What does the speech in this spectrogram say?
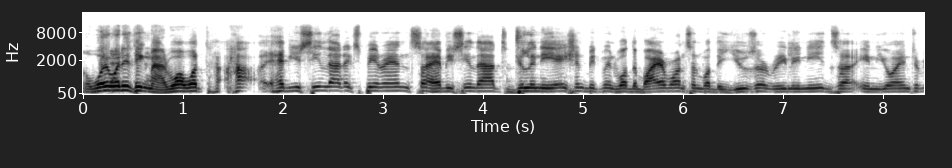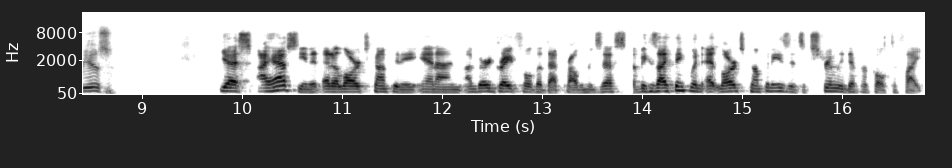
What, what do you think, man? What, what, how, have you seen that experience? Uh, have you seen that delineation between what the buyer wants and what the user really needs uh, in your interviews? Yes, I have seen it at a large company, and I'm, I'm very grateful that that problem exists because I think when at large companies, it's extremely difficult to fight.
